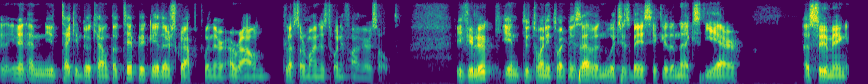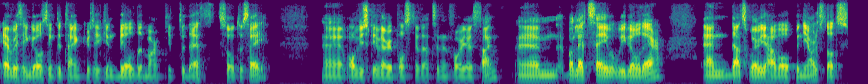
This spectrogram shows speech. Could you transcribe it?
and you take into account that typically they're scrapped when they're around plus or minus 25 years old. If you look into 2027, which is basically the next year, assuming everything goes into tankers, you can build the market to death, so to say. Uh, obviously, very positive. That's in four years' time. Um, but let's say we go there, and that's where you have open yard slots.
